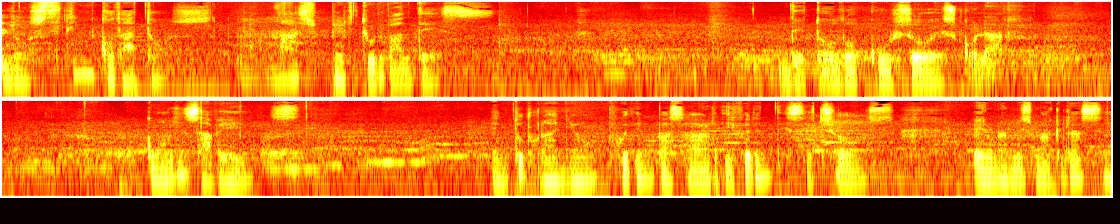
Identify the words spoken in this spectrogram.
Los cinco datos más perturbantes de todo curso escolar. Como bien sabéis, en todo un año pueden pasar diferentes hechos en una misma clase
